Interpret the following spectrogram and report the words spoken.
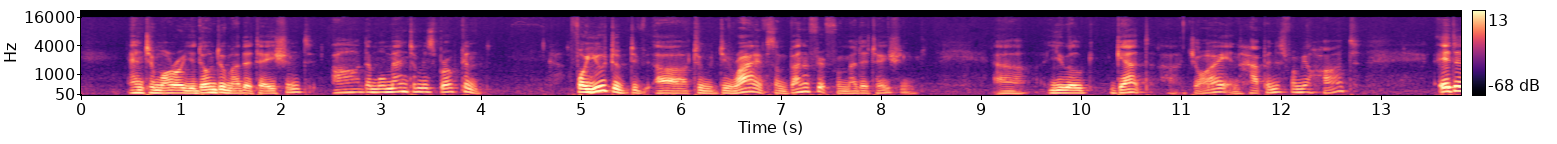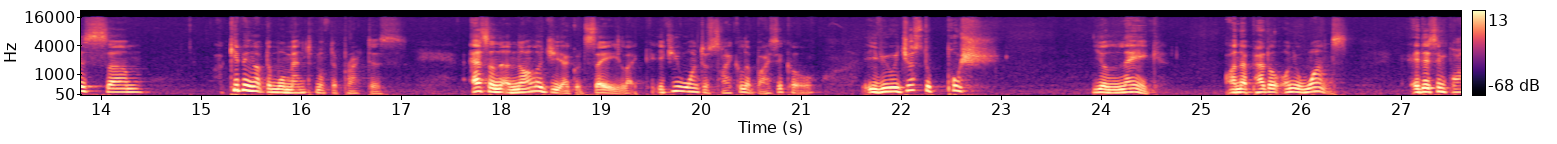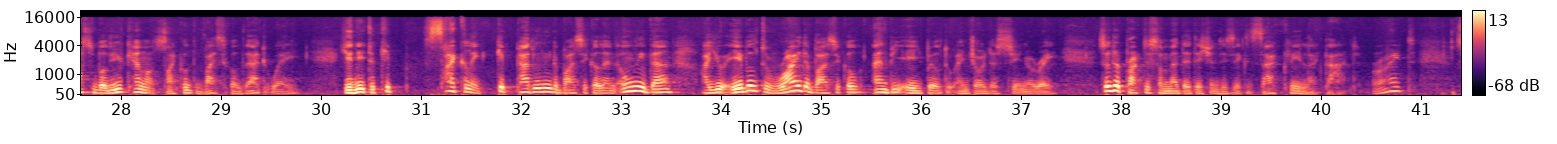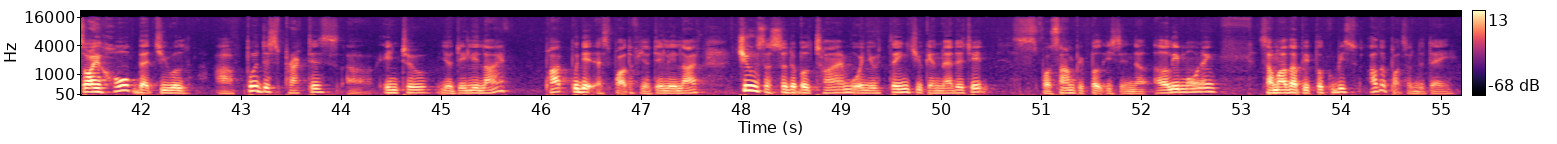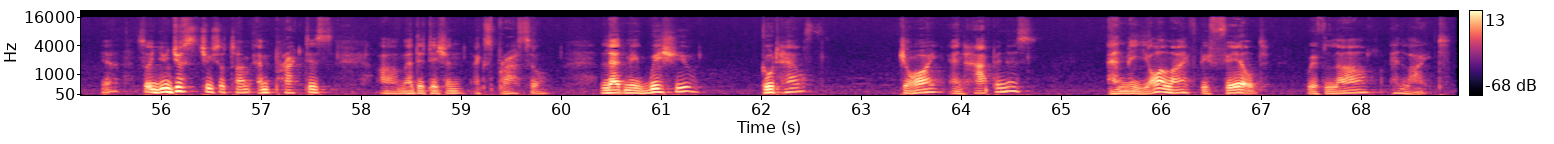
and tomorrow you don't do meditation, uh, the momentum is broken. For you to, de uh, to derive some benefit from meditation, uh, you will get uh, joy and happiness from your heart. It is um, keeping up the momentum of the practice. As an analogy, I could say, like if you want to cycle a bicycle, if you were just to push your leg on a pedal only once, it is impossible. You cannot cycle the bicycle that way. You need to keep cycling, keep pedaling the bicycle, and only then are you able to ride the bicycle and be able to enjoy the scenery. So the practice of meditation is exactly like that, right? So I hope that you will uh, put this practice uh, into your daily life, put it as part of your daily life. Choose a suitable time when you think you can meditate. For some people, it's in the early morning. Some other people could be other parts of the day. Yeah. So you just choose your time and practice uh, meditation espresso. Let me wish you good health, joy and happiness, and may your life be filled with love and light.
